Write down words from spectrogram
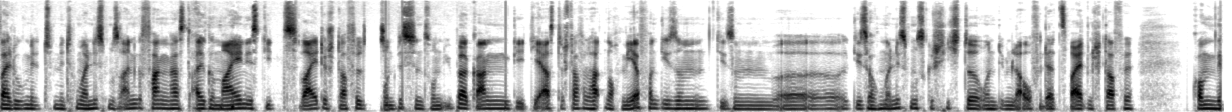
weil du mit, mit Humanismus angefangen hast, allgemein ist die zweite Staffel so ein bisschen so ein Übergang. Die, die erste Staffel hat noch mehr von diesem, diesem, äh, dieser Humanismusgeschichte und im Laufe der zweiten Staffel kommen wir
